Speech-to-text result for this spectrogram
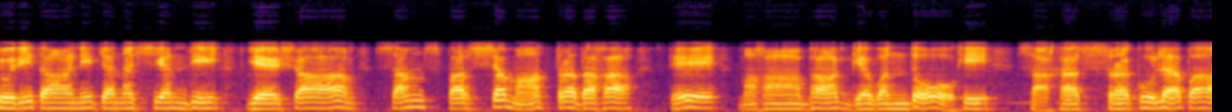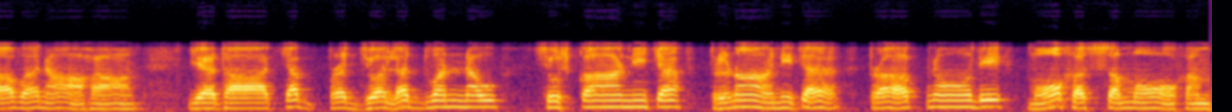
तुरितानि च नश्यन्ति येषां संस्पर्शमात्रतः। ते महाभाग्यवन्तो हि सहस्रकुलपावनाः। यथा च प्रज्वलद्वन्नौ शुष्कानि च तृणानि च प्राप्नोति मोहः सम्मोहं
